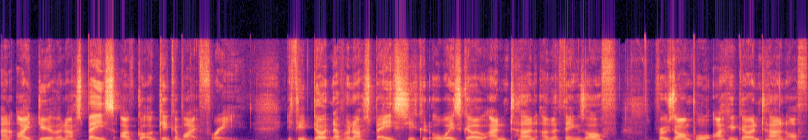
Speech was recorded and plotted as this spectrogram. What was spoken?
and I do have enough space, I've got a gigabyte free. If you don't have enough space, you could always go and turn other things off. For example, I could go and turn off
